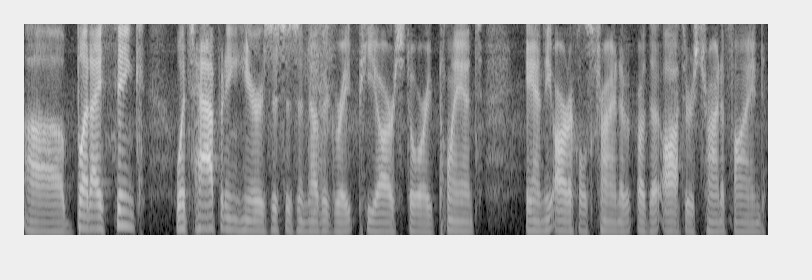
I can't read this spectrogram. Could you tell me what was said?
Uh, but I think what's happening here is this is another great PR story plant, and the article's trying to, or the author's trying to find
